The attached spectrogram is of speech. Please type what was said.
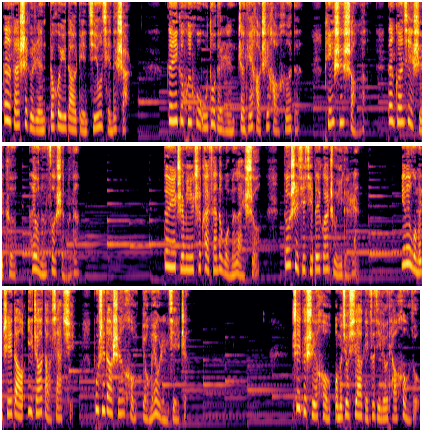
但凡是个人都会遇到点急用钱的事儿，跟一个挥霍无度的人整天好吃好喝的，平时爽了，但关键时刻他又能做什么呢？对于执迷于吃快餐的我们来说，都是极其悲观主义的人，因为我们知道一朝倒下去，不知道身后有没有人接着。这个时候，我们就需要给自己留条后路，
